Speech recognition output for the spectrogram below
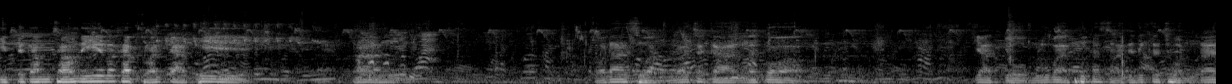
กิจกรรมเช้านี้นะครับ หลังจากที่ทางหัวหน้าส่วนราชการแล้วก็ญาติโยมหรือว่าพุทธศาสนิกชนได้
